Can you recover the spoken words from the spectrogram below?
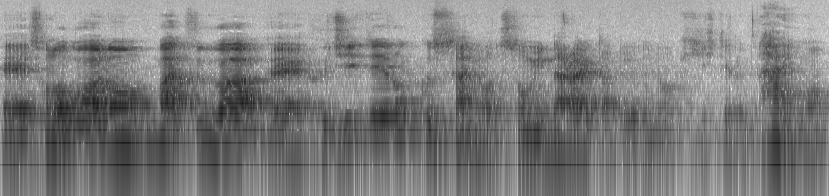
えー、その後あのまずは、えー、フジゼロックスさんにお勤めになられたというふうにお聞きしてるんですけども、はい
